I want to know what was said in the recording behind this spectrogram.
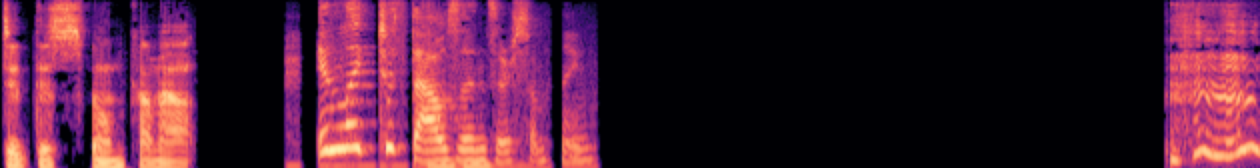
did this film come out? In like two thousands or something. Mm-hmm.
